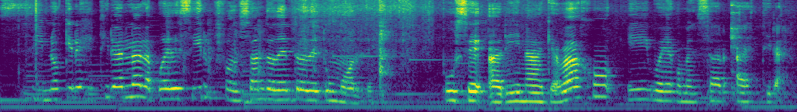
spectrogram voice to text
si no quieres estirarla, la puedes ir fonzando dentro de tu molde. Puse harina aquí abajo y voy a comenzar a estirar.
